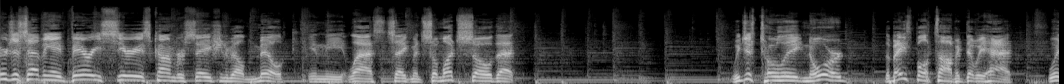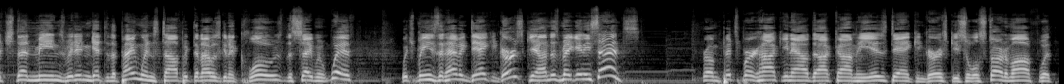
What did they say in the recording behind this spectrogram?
We were just having a very serious conversation about milk in the last segment, so much so that we just totally ignored the baseball topic that we had, which then means we didn't get to the Penguins topic that I was going to close the segment with, which means that having Dan Kingerski on doesn't make any sense. From PittsburghHockeyNow.com, he is Dan Kingerski, so we'll start him off with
